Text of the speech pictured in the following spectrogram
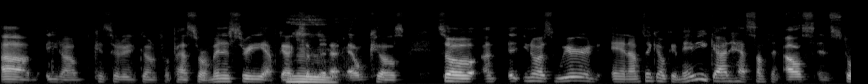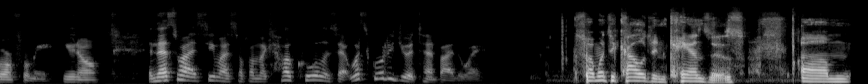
um, you know, I'm considering going for pastoral ministry. I've got accepted mm. at Oak Hills. So uh, you know, it's weird, and I'm thinking, okay, maybe God has something else in store for me. You know, and that's why I see myself. I'm like, how cool is that? What school did you attend, by the way? So I went to college in Kansas. Um,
